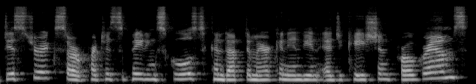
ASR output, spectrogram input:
districts or participating schools to conduct American Indian education programs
